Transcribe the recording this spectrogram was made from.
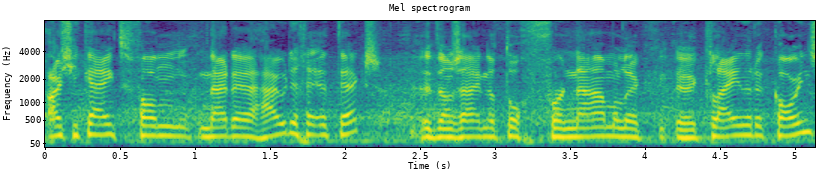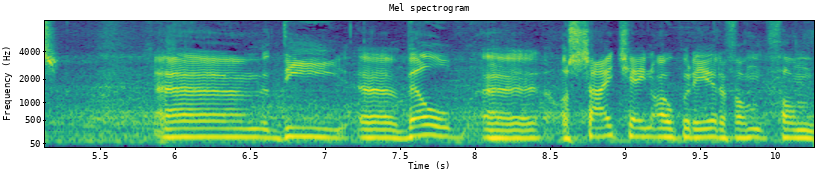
als je kijkt van naar de huidige attacks, dan zijn dat toch voornamelijk uh, kleinere coins. Uh, die uh, wel als sidechain opereren van, van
